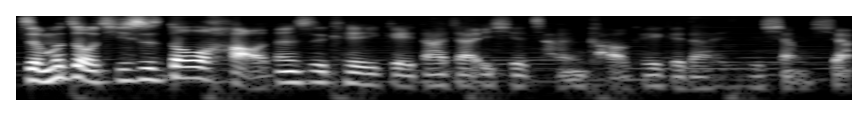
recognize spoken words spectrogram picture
怎么走其实都好，但是可以给大家一些参考，可以给大家一些想象。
